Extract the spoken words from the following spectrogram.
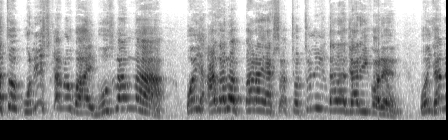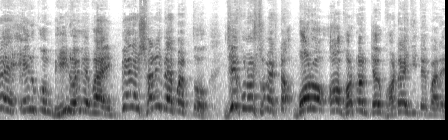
এত পুলিশ কেন ভাই? বুঝলাম না। ওই আদালত পাড়ায় একশো চল্লিশ দ্বারা জারি করেন। ওইখানে এরকম ভিড় হইলে ভাই, পেরেশানি ব্যাপার তো। যে কোনো সময় একটা বড় অঘটন কেউ ঘটাই দিতে পারে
